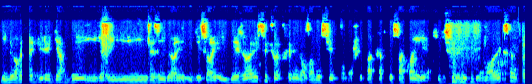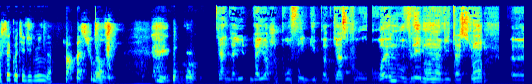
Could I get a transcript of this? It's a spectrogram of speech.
Il aurait dû les garder. Il, il, vas-y, il, aurait- il les aurait, il les aurait laissés, tu vois, traîner dans un dossier pendant, je sais pas, 4 ou 5 ans. Et ensuite, il se avec ça. À côté d'une mine. Par passion. D'ailleurs- je profite du podcast pour renouveler mon invitation. Euh,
